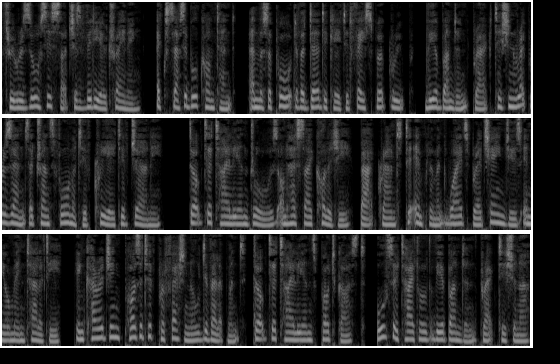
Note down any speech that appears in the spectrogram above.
through resources such as video training, accessible content, and the support of a dedicated Facebook group, the Abundant Practitioner represents a transformative creative journey. Dr. Tyleon draws on her psychology background to implement widespread changes in your mentality, encouraging positive professional development. Dr. Tyleon's podcast, also titled The Abundant Practitioner,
